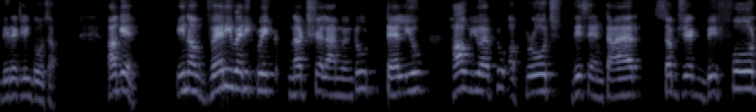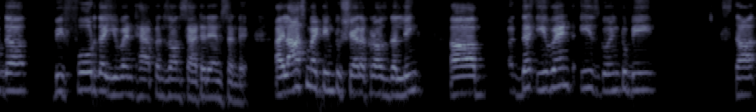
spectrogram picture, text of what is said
directly goes up. Again in a very very quick nutshell i'm going to tell you how you have to approach this entire subject before the before the event happens on saturday and sunday. I'll ask my team to share across the link. Uh, the event is going to be start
